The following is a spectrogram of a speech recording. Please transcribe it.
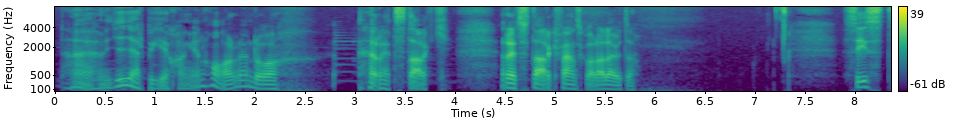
den här JRPG-genren har ändå rätt stark, rätt stark fanskara där ute. Sist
